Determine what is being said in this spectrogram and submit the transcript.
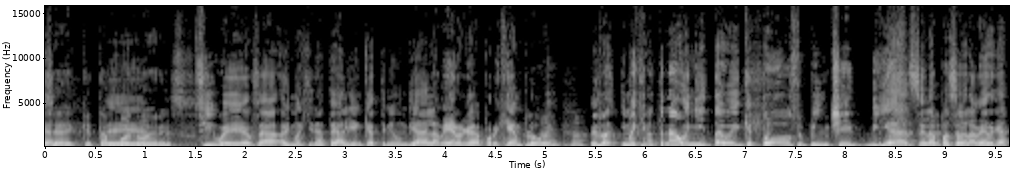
¿Conciencia de qué tan eh, bueno eres? Sí, güey, o sea, imagínate a alguien que ha tenido un día de la verga, por ejemplo, güey. Es imagínate una doñita, güey, que todo su pinche día se la ha pasado de la verga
